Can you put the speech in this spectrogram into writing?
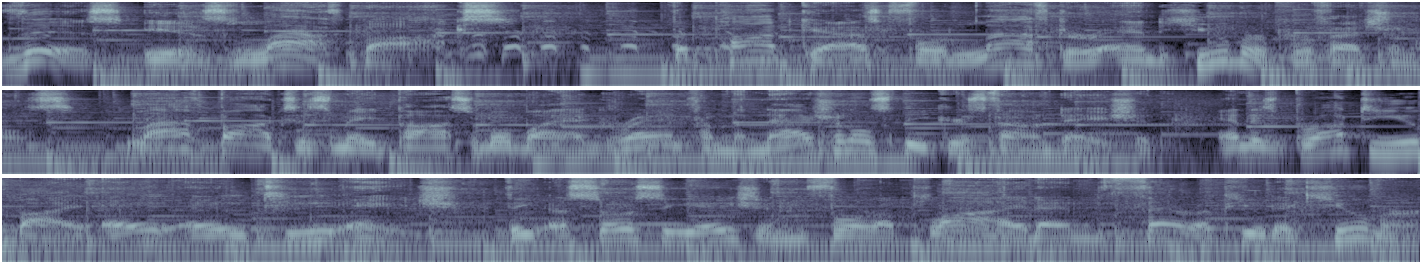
This is Laughbox, the podcast for laughter and humor professionals. Laughbox is made possible by a grant from the National Speakers Foundation and is brought to you by AATH, the Association for Applied and Therapeutic Humor.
